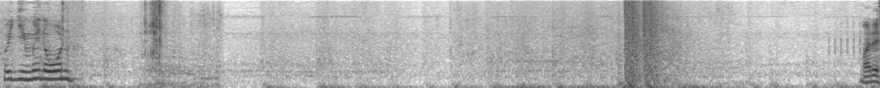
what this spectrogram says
เฮ้ยยิงไม่โดนมาดิ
